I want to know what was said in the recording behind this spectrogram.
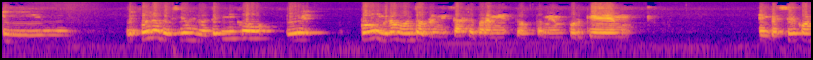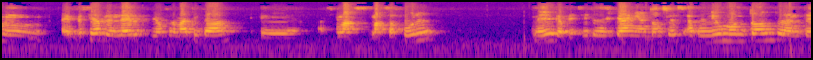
Y después lo que decías de lo técnico, fue, fue un gran momento de aprendizaje para mí esto también, porque empecé con empecé a aprender bioinformática eh, más, más a full, medio que a principios de este año, entonces aprendí un montón durante,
